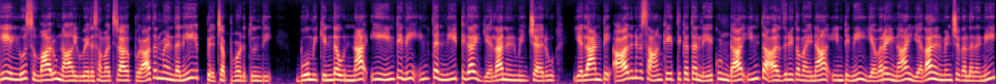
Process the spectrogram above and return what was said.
ఈ ఇల్లు సుమారు నాలుగు వేల సంవత్సరాల పురాతనమైనదని చెప్పబడుతుంది. భూమి కింద ఉన్న ఈ ఇంటిని ఇంత నీట్గా ఎలా నిర్మించారు? ఎలాంటి ఆధునిక సాంకేతికత లేకుండా ఇంత ఆధునికమైన ఇంటిని ఎవరైనా ఎలా నిర్మించగలరని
